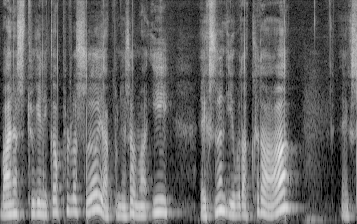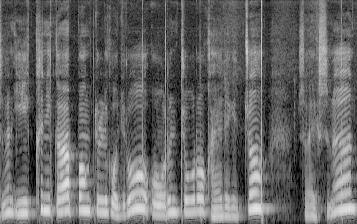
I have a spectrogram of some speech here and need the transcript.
마이너스 2개니까 플러스 약분돼서 얼마 2. x는 2보다 크다. x는 2 크니까 뻥 뚫리고 어디로 오른쪽으로 가야 되겠죠. 그래서 x는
